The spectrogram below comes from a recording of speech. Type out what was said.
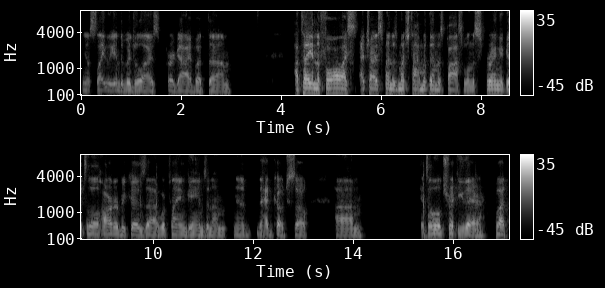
you know, slightly individualized per guy. But um, I'll tell you, in the fall, I, I try to spend as much time with them as possible. In the spring, it gets a little harder because uh, we're playing games and I'm you know, the head coach. So um, it's a little tricky there. But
